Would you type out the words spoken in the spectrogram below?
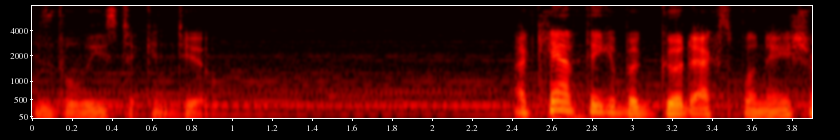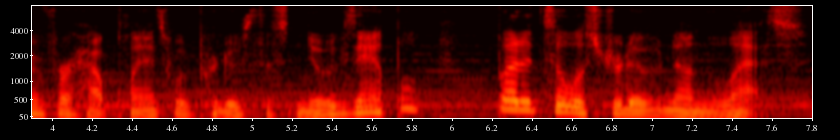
is the least it can do. I can't think of a good explanation for how plants would produce this new example, but it's illustrative nonetheless.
